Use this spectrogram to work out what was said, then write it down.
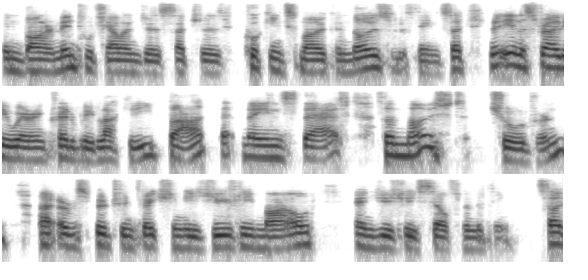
environmental challenges such as cooking smoke and those sort of things. So in Australia, we're incredibly lucky, but that means that for most children, uh, a respiratory infection is usually mild and usually self limiting. So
